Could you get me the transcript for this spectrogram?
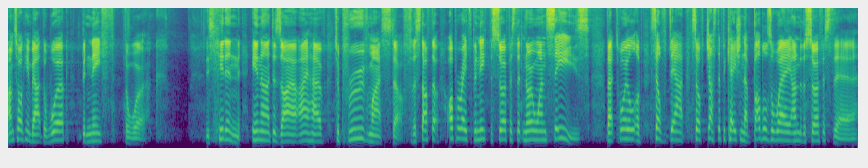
I'm talking about the work beneath the work this hidden inner desire I have to prove my stuff, the stuff that operates beneath the surface that no one sees, that toil of self doubt, self justification that bubbles away under the surface there,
